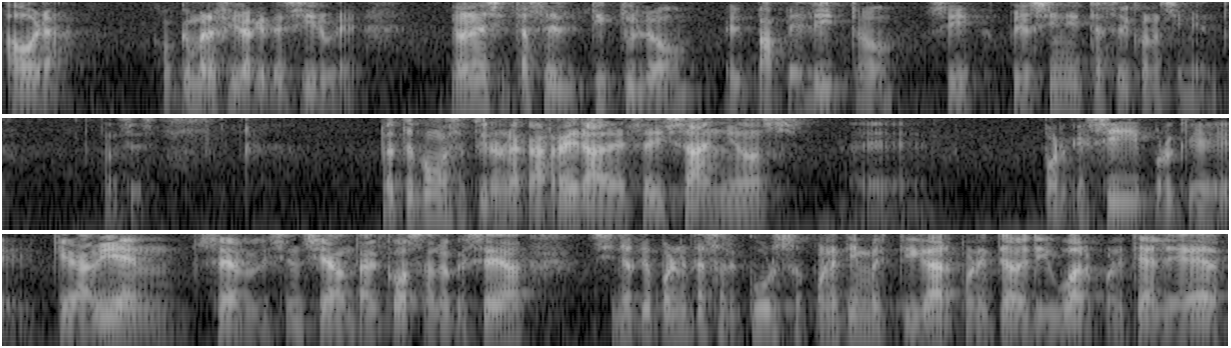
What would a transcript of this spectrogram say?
Ahora, ¿Con qué me refiero a que te sirve? No necesitas el título, el papelito, ¿sí? Pero sí necesitas el conocimiento. Entonces, no te pongas a estudiar una carrera de seis años, eh, porque sí, porque queda bien ser licenciado en tal cosa, lo que sea, sino que ponete a hacer cursos, ponete a investigar, ponete a averiguar, ponete a leer,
